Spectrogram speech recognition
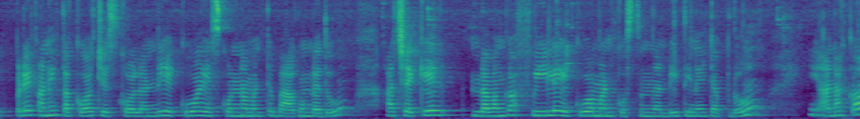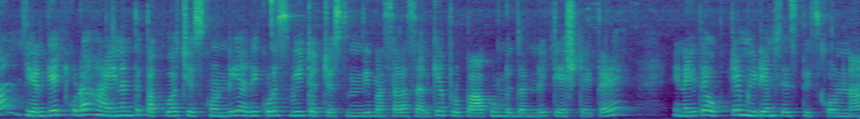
ఎప్పుడే కానీ తక్కువ చేసుకోవాలండి. ఎక్కువ వేసుకున్నామంటే బాగుండదు. ఆ చెక్కే లవంగా ఫీలే ఎక్కువ మనకు వస్తుందండి తినేటప్పుడు. అనక ఎర్గేట్ కూడా అయినంత తక్కువ చేసుకోండి. అది కూడా స్వీట్ వచ్చేస్తుంది మసాలా సరికి. అప్పుడు బాగుండదండి టేస్ట్ అయితే. నేనైతే ఒకటే మీడియం సైజ్ తీసుకున్నా.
